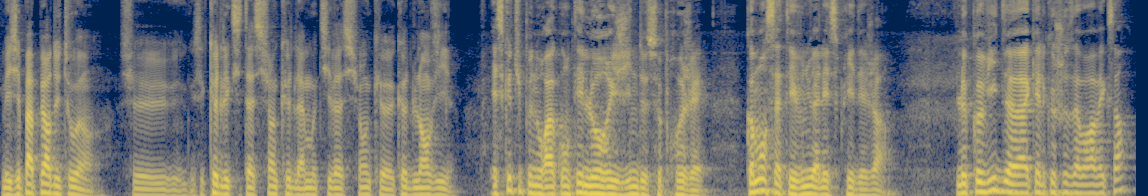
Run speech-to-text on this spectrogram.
mais j'ai pas peur du tout. hein. C'est que de l'excitation, que de la motivation, que, que de l'envie. Est-ce que tu peux nous raconter l'origine de ce projet? Comment ça t'est venu à l'esprit déjà? Le Covid a quelque chose à voir avec ça?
